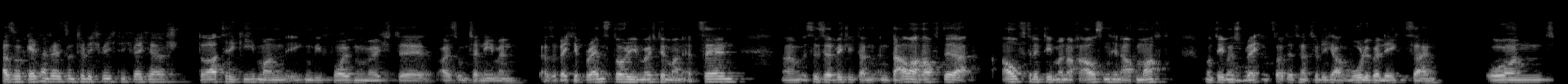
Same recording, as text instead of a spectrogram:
Also generell ist natürlich wichtig, welcher Strategie man irgendwie folgen möchte als Unternehmen. Also welche Brandstory möchte man erzählen. Ähm, es ist ja wirklich dann ein dauerhafter Auftritt, den man nach außen hin auch macht. Und dementsprechend mhm. sollte es natürlich auch wohl überlegt sein. Und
